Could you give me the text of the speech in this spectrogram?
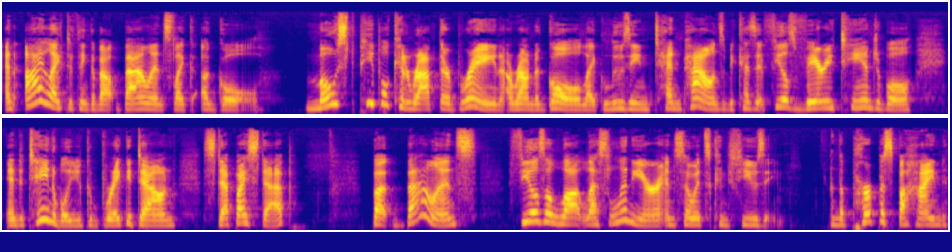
And I like to think about balance like a goal. Most people can wrap their brain around a goal like losing 10 pounds because it feels very tangible and attainable. You could break it down step by step. But balance feels a lot less linear, and so it's confusing. And the purpose behind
